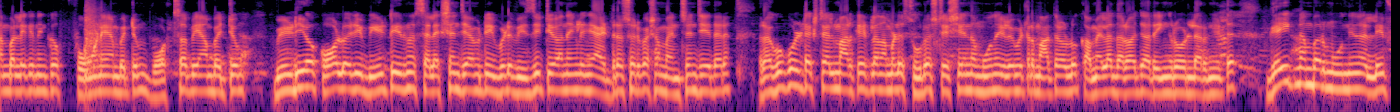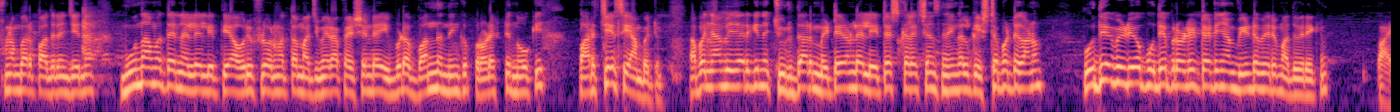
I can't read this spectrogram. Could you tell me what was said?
നമ്പറിലേക്ക് നിങ്ങൾക്ക് ഫോൺ ചെയ്യാൻ പറ്റും വാട്സപ്പ് ചെയ്യാൻ പറ്റും വീഡിയോ കോൾ വഴി വീട്ടിൽ ഇരുന്ന് സെലക്ഷൻ ചെയ്യാൻ പറ്റും. ഇവിടെ വിസിറ്റ് ചെയ്യുകയാണെങ്കിൽ ഞാൻ അഡ്രസ്സ് ഒരു പക്ഷേ മെൻഷൻ ചെയ്തുതരാം. രഘുകുൾ ടെക്സ്റ്റൈൽ മാർക്കറ്റിൽ നമ്മുടെ സൂരത് സ്റ്റേഷനിൽ നിന്ന് മൂന്ന് കിലോമീറ്റർ മാത്രമേ ഉള്ളൂ. കമേല ദർവാജ റിംഗ് റോഡിൽ ഇറങ്ങിയിട്ട് ഗേറ്റ് നമ്പർ മൂന്നിൽ നിന്ന് ലിഫ്റ്റ് നമ്പർ പതിനഞ്ചിൽ നിന്ന് മൂന്നാമത്തെ നിലയിൽ എത്തിയ ഒരു ഫ്ലോർ മൊത്തം അജ്മീര ഫാഷന്റെ ഇവിടെ വന്ന് നിങ്ങൾക്ക് പ്രൊഡക്റ്റ് നോക്കി പർച്ചേസ് ചെയ്യാൻ പറ്റും. അപ്പോൾ ഞാൻ വിചാരിക്കുന്ന ചുരിദാർ മെറ്റീരിയലിന്റെ ലേറ്റസ്റ്റ് കളക്ഷൻസ് നിങ്ങൾക്ക് ഇഷ്ടപ്പെട്ട് കാണും. പുതിയ വീഡിയോ പുതിയ പ്രോഡക്റ്റായിട്ട് ഞാൻ വീണ്ടും വരും. അതുവരേക്കും ബൈ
